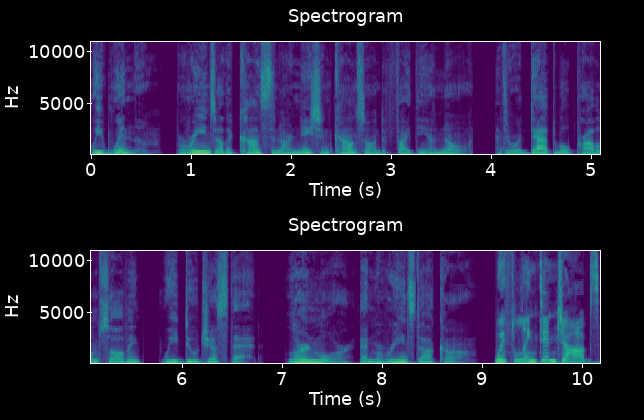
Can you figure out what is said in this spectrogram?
we win them. Marines are the constant our nation counts on to fight the unknown. And through adaptable problem solving, we do just that. Learn more at marines.com. With LinkedIn Jobs,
